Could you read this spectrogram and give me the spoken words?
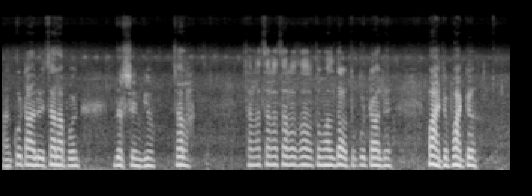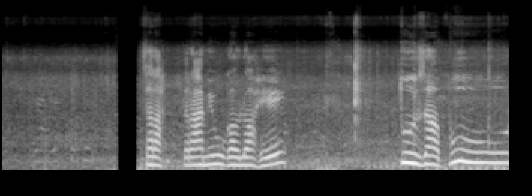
आणि कुठं आलोय? चला पण दर्शन घेऊ चला. चला चला चला चला. तुम्हाला धावतो कुठं आलं? पहाटे पहाटे. चला. तर आम्ही उगावलो आहे तुळजापूर.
